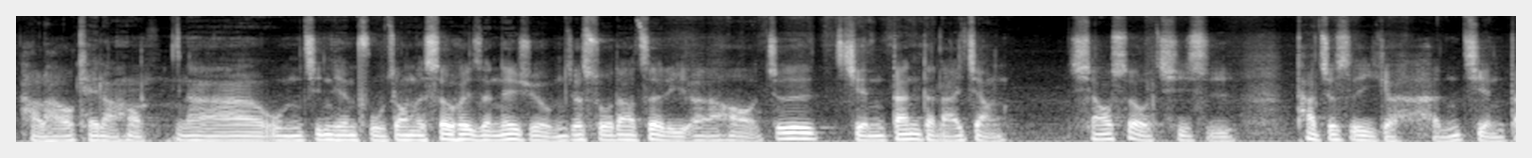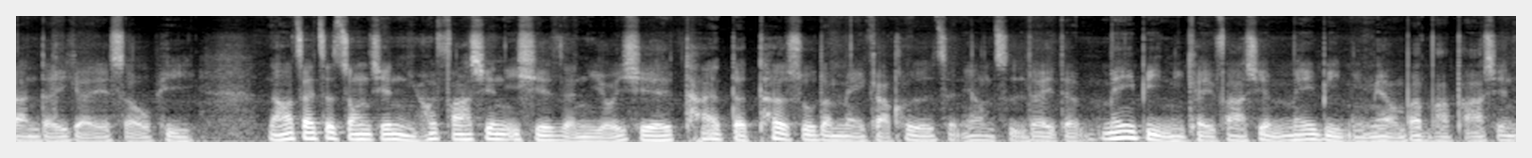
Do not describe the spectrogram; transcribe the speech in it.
好了，OK 了哈，那我们今天服装的社会人类学我们就说到这里了，然后就是简单的来讲，销售其实它就是一个很简单的一个 SOP。然后在这中间，你会发现一些人有一些他的特殊的美感或者怎样之类的，maybe 你可以发现，maybe 你没有办法发现。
